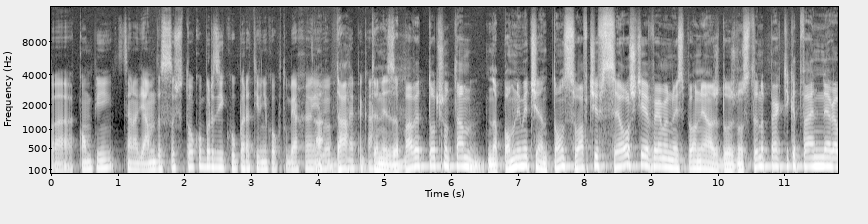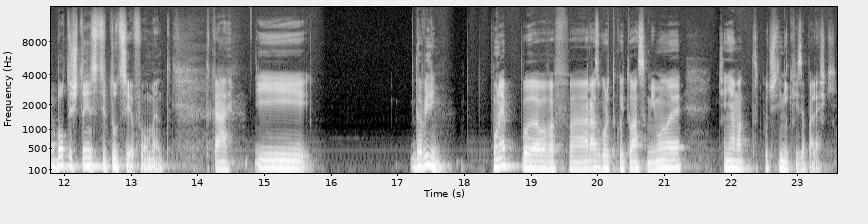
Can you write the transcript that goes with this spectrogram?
а, Компи се надявам да са също толкова бързи и кооперативни, колкото бяха а, и в да, НПК. Да не забавят точно там. Напомниме, че Антон Славчев все още е временно изпълняваш длъжността. На практика това е неработеща институция в момента. Така е. И да видим. Поне в разговорите, които аз съм имал е, че нямат почти никакви забележки.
